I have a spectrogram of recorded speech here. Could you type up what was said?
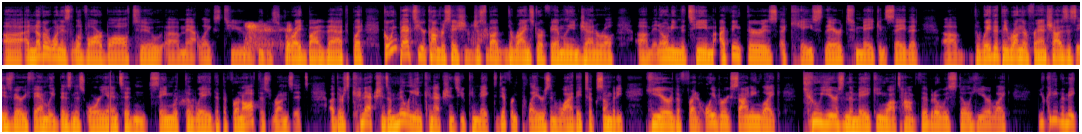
Uh, another one is LaVar Ball, too. Uh, Matt likes to be destroyed by that. But going back to your conversation just about the Reinsdorf family in general um, and owning the team, I think there is a case there to make and say that uh, the way that they run their franchises is very family business oriented, and same with the way that the front office runs it. Uh, there's connections, a million connections you can make to different players and why they took somebody here. The Fred Hoiberg signing, like two years in the making, while Tom Thibodeau was still here. Like you could even make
